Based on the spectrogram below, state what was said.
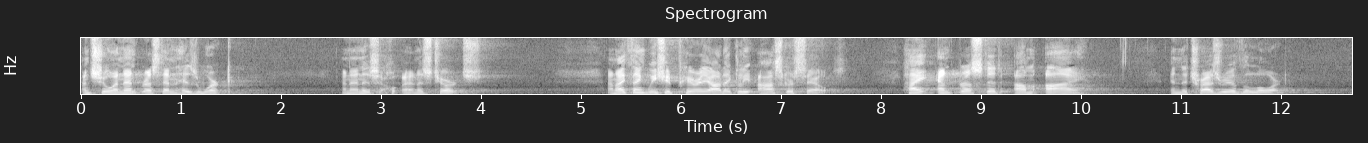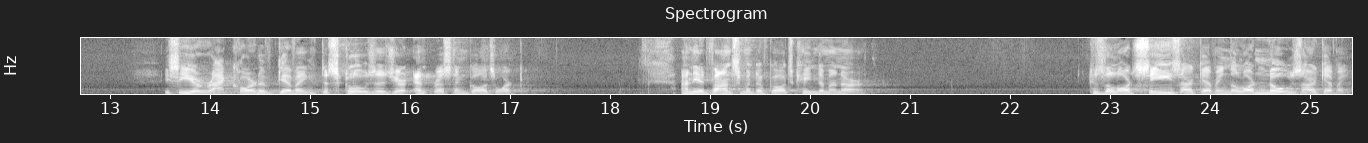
and show an interest in His work and in His, in his church. And I think we should periodically ask ourselves how interested am I in the treasury of the Lord? You see, your record of giving discloses your interest in God's work and the advancement of God's kingdom on earth. Because the Lord sees our giving, the Lord knows our giving.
